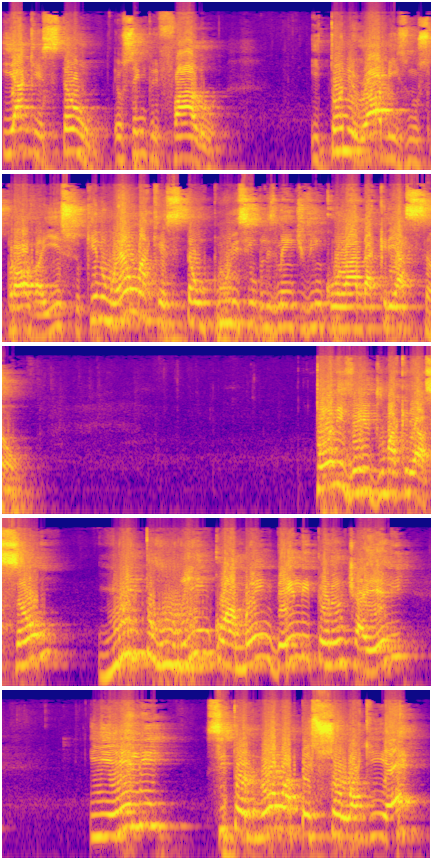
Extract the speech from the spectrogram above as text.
E a questão, eu sempre falo, e Tony Robbins nos prova isso, que não é uma questão pura e simplesmente vinculada à criação. Tony veio de uma criação muito ruim com a mãe dele perante a ele e ele se tornou a pessoa que é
